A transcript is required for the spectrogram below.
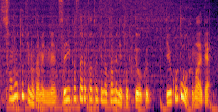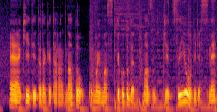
その時のためにね、追加された時のために取っておくっていうことを踏まえて、えー、聞いていただけたらなと思います。ってことで、まず月曜日ですね、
